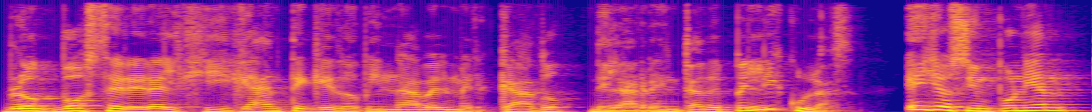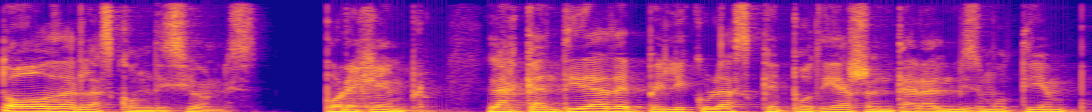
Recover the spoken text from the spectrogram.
Blockbuster era el gigante que dominaba el mercado de la renta de películas. Ellos imponían todas las condiciones. Por ejemplo, la cantidad de películas que podías rentar al mismo tiempo,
